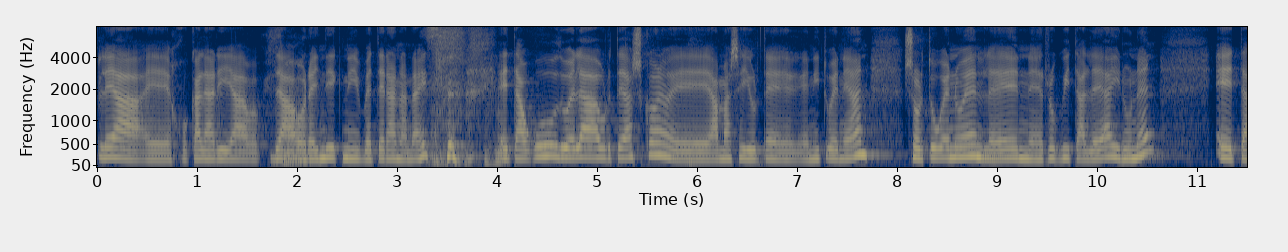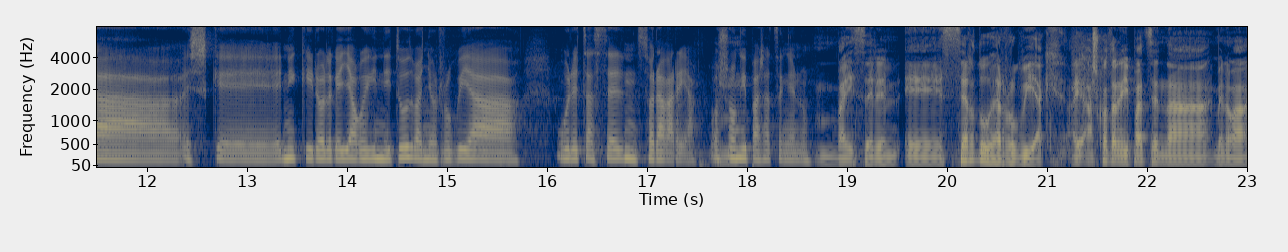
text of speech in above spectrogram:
lea e, jokalaria da oraindik ni veterana naiz. Eta gu duela urte asko e, 16 urte genituenean sortu genuen lehen e, rugby taldea irunen. Eta eske nik kirol gehiago egin ditut baina rugbia guretzat zen zoragarria. Oso ongi pasatzen genuen. Bai, zeren, e, zer du errukbiak? Askotan aipatzen da, bueno, ba,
